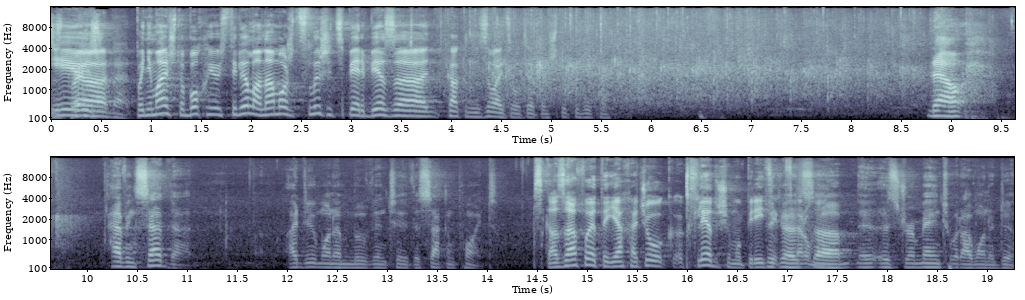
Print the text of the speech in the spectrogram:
И понимает, что Бог ее исцелил, она может слышать теперь без, как называется вот эта штука? Now, having said that, I do want to move into the second point Сказав это, я хочу к к следующему перейти, к because второму. um, it- it's germane to what I want to do.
